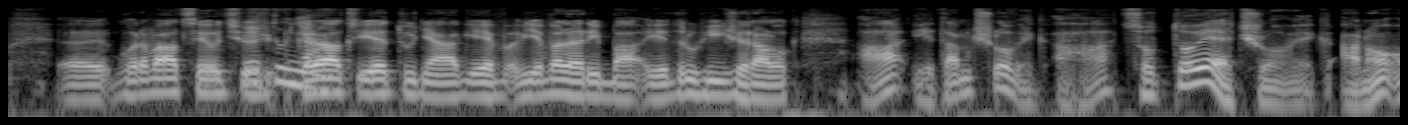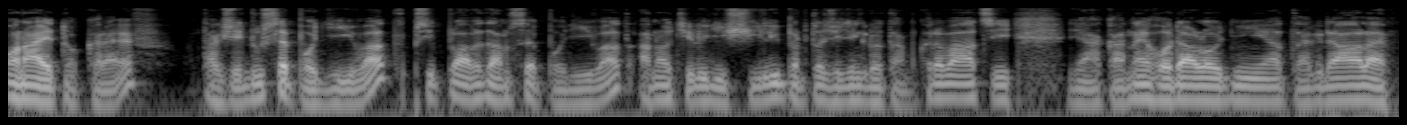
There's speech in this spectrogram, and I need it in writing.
uh, je, je tu nějak, je, je velryba, je druhý žralok a je tam člověk. Aha, co to je člověk? Ano, ona je to krev, takže jdu se podívat, připlave tam se podívat, ano, ti lidi šílí, protože někdo tam krvácí, nějaká nehoda lodní a tak dále.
